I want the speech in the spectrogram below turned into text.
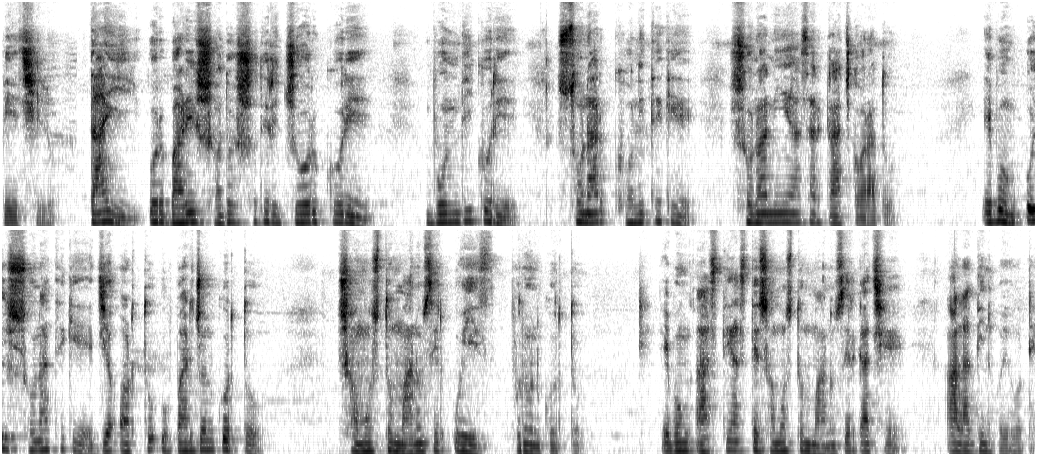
পেয়েছিল। তাই ওর বাড়ির সদস্যদের জোর করে বন্দি করে সোনার খনি থেকে সোনা নিয়ে আসার কাজ করাতো। এবং ওই সোনা থেকে যে অর্থ উপার্জন করত, সমস্ত মানুষের উইশ পূরণ করত। এবং আস্তে আস্তে সমস্ত মানুষের কাছে আলাদিন হয়ে ওঠে।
